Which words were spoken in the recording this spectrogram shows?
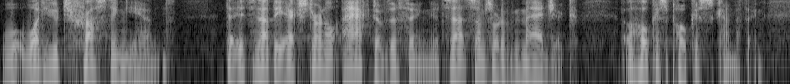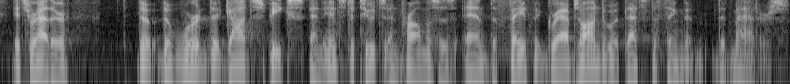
what are you trusting in. It's not the external act of the thing. It's not some sort of magic, a hocus pocus kind of thing. It's rather the the word that God speaks and institutes and promises and the faith that grabs onto it, that's the thing that that matters.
